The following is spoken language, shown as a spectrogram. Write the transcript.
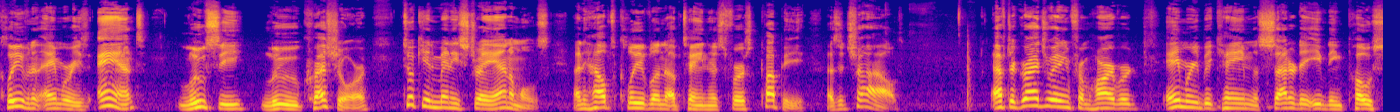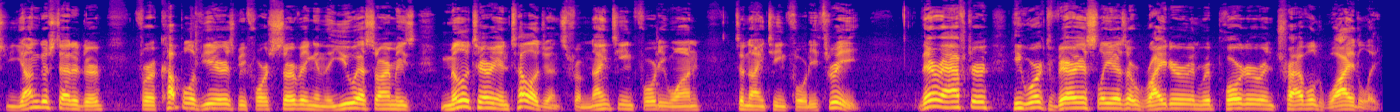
Cleveland Amory's aunt, Lucy Lou Creshaw, took in many stray animals and helped Cleveland obtain his first puppy as a child. After graduating from Harvard, Amory became the Saturday Evening Post's youngest editor for a couple of years before serving in the U.S. Army's military intelligence from 1941 to 1943. Thereafter, he worked variously as a writer and reporter and traveled widely,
